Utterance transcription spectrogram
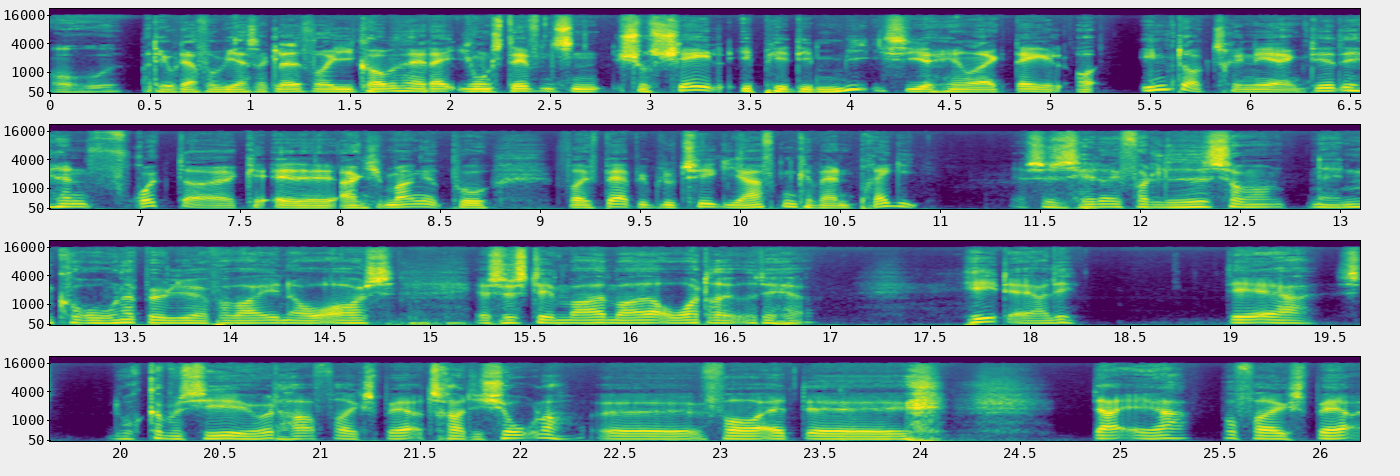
overhovedet. Og det er jo derfor, vi er så glade for, at I er kommet her i dag. Jon Steffensen, social epidemi, siger Henrik Dahl, og indoktrinering, det er det, han frygter, at øh, arrangementet på Frederiksberg Bibliotek i aften kan være en prik i. Jeg synes heller ikke for det lyde, som om den anden coronabølge er på vej ind over os. Jeg synes, det er meget, meget overdrevet, det her. Helt ærligt. Det er, nu kan man sige, at i øvrigt har Frederiksberg traditioner øh, for, at øh, der er på Frederiksberg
